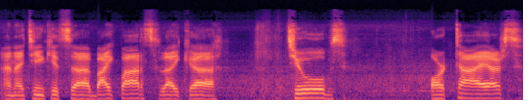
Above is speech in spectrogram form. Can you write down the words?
And I think it's uh, bike parts like uh, tubes or tires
